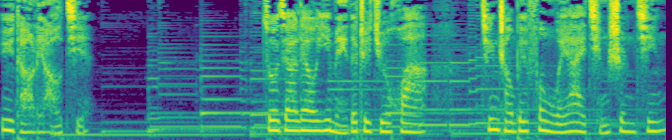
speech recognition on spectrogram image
遇到了解。作家廖一梅的这句话。经常被奉为爱情圣经。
